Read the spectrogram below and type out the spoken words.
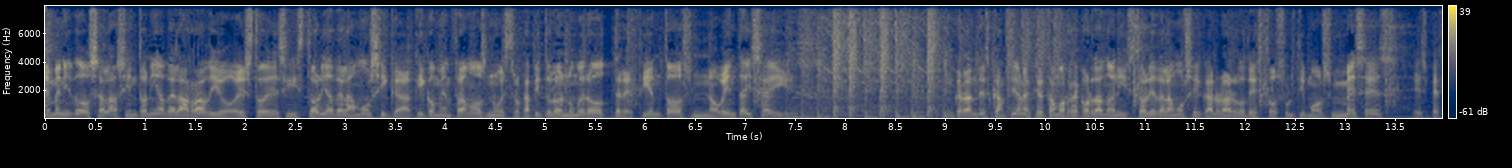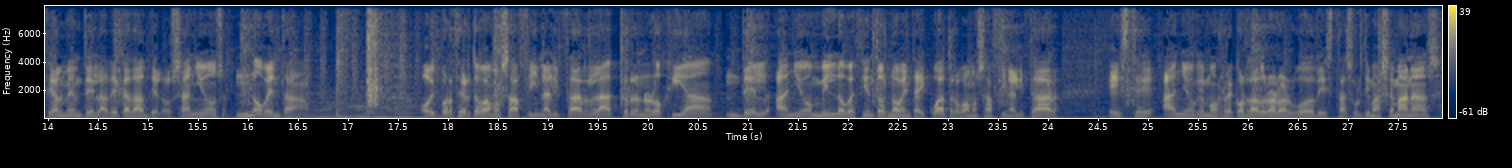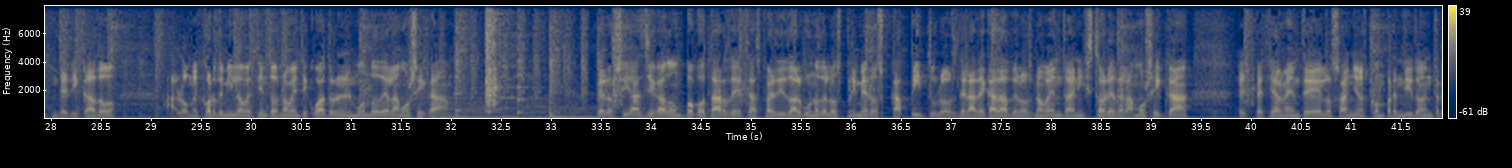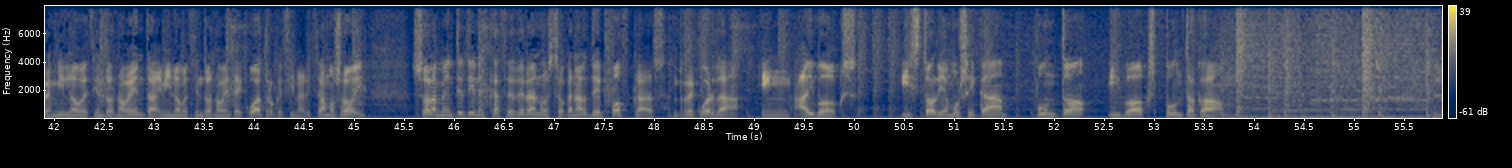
Bienvenidos a la sintonía de la radio, esto es Historia de la Música, aquí comenzamos nuestro capítulo número 396. Grandes canciones que estamos recordando en Historia de la Música a lo largo de estos últimos meses, especialmente la década de los años 90. Hoy, por cierto, vamos a finalizar la cronología del año 1994. Vamos a finalizar este año que hemos recordado a lo largo de estas últimas semanas, dedicado a lo mejor de 1994 en el mundo de la música. Pero si has llegado un poco tarde, te has perdido alguno de los primeros capítulos de la década de los 90 en historia de la música, especialmente los años comprendidos entre 1990 y 1994 que finalizamos hoy, solamente tienes que acceder a nuestro canal de podcast. Recuerda, en iBox, historiamusica.ibox.com.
